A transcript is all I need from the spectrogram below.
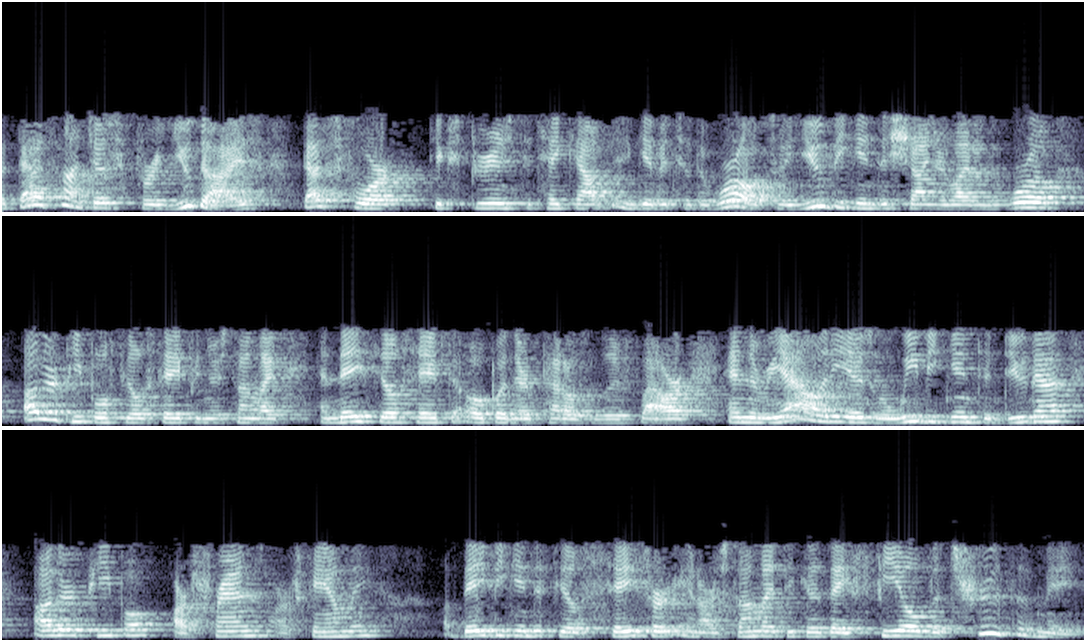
But that's not just for you guys. That's for the experience to take out and give it to the world. So you begin to shine your light on the world. Other people feel safe in your sunlight and they feel safe to open their petals of their flower. And the reality is when we begin to do that, other people, our friends, our family, they begin to feel safer in our sunlight because they feel the truth of me.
